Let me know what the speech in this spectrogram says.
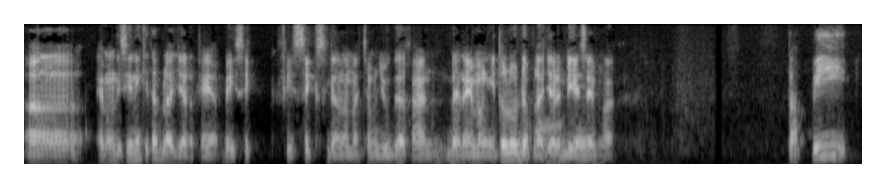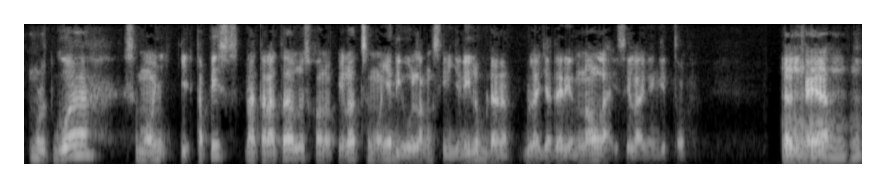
uh, emang di sini kita belajar kayak basic fisik segala macam juga kan. Dan emang itu lo udah belajar oh, okay. di SMA tapi menurut gue semuanya tapi rata-rata lu sekolah pilot semuanya diulang sih. Jadi lu benar belajar dari nol lah istilahnya gitu. Dan hmm, kayak mm -hmm.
